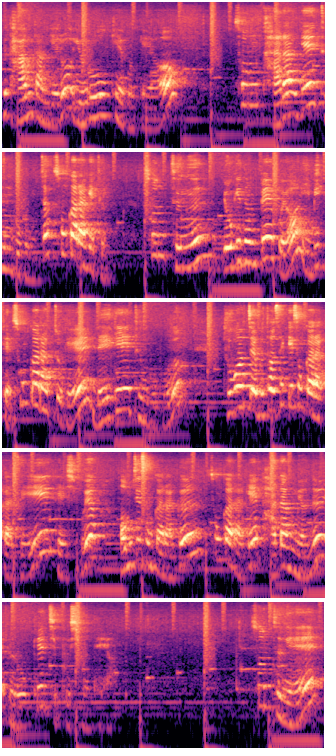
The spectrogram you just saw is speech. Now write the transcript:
그 다음 단계로 이렇게 해볼게요. 손가락의 등 부분 있죠? 손가락의 등. 손등은 여기는 빼고요. 이 밑에 손가락 쪽에 4개의 등 부분. 두 번째부터 새끼손가락까지 되시고요. 엄지손가락은 손가락의 바닥면을 이렇게 짚으시면 돼요. 손등에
